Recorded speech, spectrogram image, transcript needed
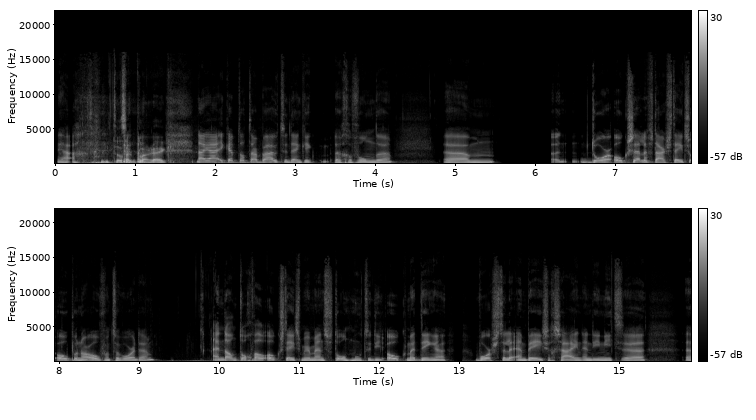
ja. dat is ook belangrijk. Nou ja, ik heb dat daarbuiten, denk ik, eh, gevonden. Ehm, eh, door ook zelf daar steeds opener over te worden. En dan toch wel ook steeds meer mensen te ontmoeten die ook met dingen worstelen en bezig zijn. En die niet, eh, eh,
